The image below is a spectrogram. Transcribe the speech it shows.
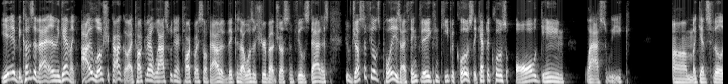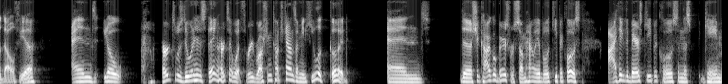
Yeah, because of that. And again, like I love Chicago. I talked about last week and I talked myself out of it because I wasn't sure about Justin Fields' status. If Justin Fields plays, I think they can keep it close. They kept it close all game last week, um, against Philadelphia. And, you know, Hurts was doing his thing. Hurts had what, three rushing touchdowns? I mean, he looked good. And the Chicago Bears were somehow able to keep it close. I think the Bears keep it close in this game.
